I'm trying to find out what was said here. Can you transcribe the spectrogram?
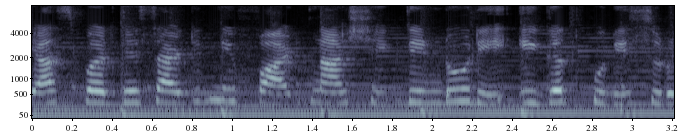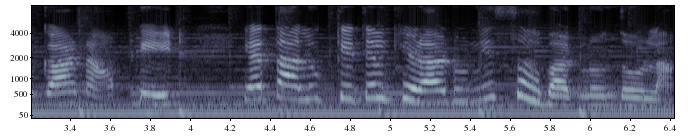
या स्पर्धेसाठी निफाट नाशिक दिंडोरी इगतपुरी सुरगाणा पेठ या तालुक्यातील खेळाडूंनी सहभाग नोंदवला.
